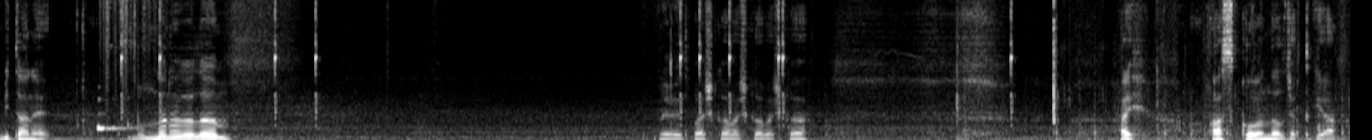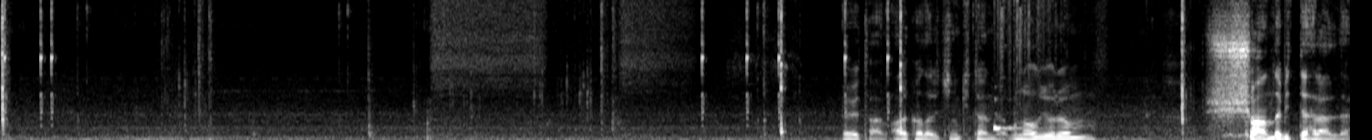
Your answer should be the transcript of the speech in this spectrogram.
Bir tane bundan alalım. Evet başka başka başka. Hay. Az kovanı da alacaktık ya. Evet abi arkalar için iki tane daha bunu alıyorum. Şu anda bitti herhalde.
